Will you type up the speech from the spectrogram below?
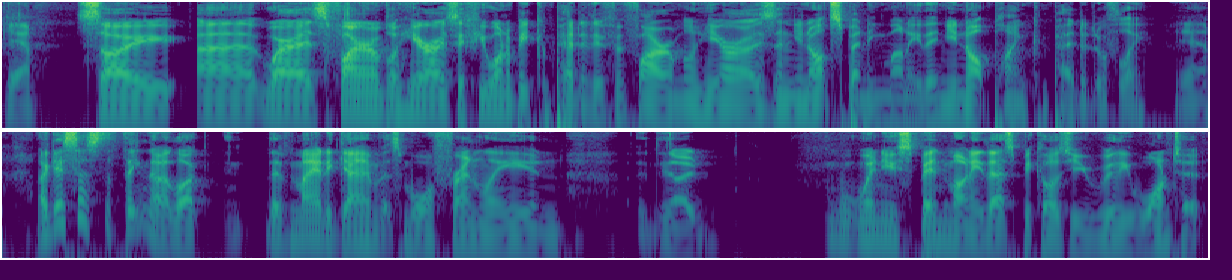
yeah, So, uh, whereas Fire Emblem Heroes, if you want to be competitive in Fire Emblem Heroes and you're not spending money, then you're not playing competitively. yeah. I guess that's the thing though. Like they've made a game that's more friendly, and you know, when you spend money, that's because you really want it.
